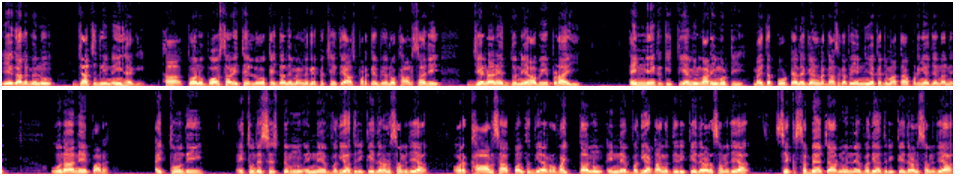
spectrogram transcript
ਇਹ ਗੱਲ ਮੈਨੂੰ ਜੱਚਦੀ ਨਹੀਂ ਹੈਗੀ। ਹਾਂ, ਤੁਹਾਨੂੰ ਬਹੁਤ ਸਾਰੇ ਇੱਥੇ ਲੋਕ ਇਦਾਂ ਦੇ ਮਿਲਣਗੇ ਪਿੱਛੇ ਇਤਿਹਾਸ ਪੜ੍ਹ ਕੇ ਵੇਖ ਲਓ ਖਾਲਸਾ ਜੀ, ਜਿਨ੍ਹਾਂ ਨੇ ਦੁਨਿਆਵੀ ਪੜ੍ਹਾਈ ਇੰਨੀ ਕੁ ਕੀਤੀ ਵੀ ਮਾੜੀ ਮੋਟੀ। ਮੈਂ ਤਾਂ ਪੋਟਿਆਂ ਦੇ ਗਿਣ ਲੱਗਾ ਸੀਗਾ ਵੀ ਇੰਨੀਆਂ ਕੁ ਜਮਾਤਾਂ ਪੜੀਆਂ ਜਿਨ੍ਹਾਂ ਨੇ। ਉਹਨਾਂ ਨੇ ਪਰ ਇੱਥੋਂ ਦੀ, ਇੱਥੋਂ ਦੇ ਸਿਸਟਮ ਨੂੰ ਇੰਨੇ ਵਧੀਆ ਤਰੀਕੇ ਦੇ ਨਾਲ ਸਮਝਿਆ ਔਰ ਖਾਲਸਾ ਪੰਥ ਦੀਆਂ ਰਵਾਇਤਾਂ ਨੂੰ ਇੰਨੇ ਵਧੀਆ ਢੰਗ ਤਰੀਕੇ ਦੇ ਨਾਲ ਸਮਝਿਆ ਸਿੱਖ ਸੱਭਿਆਚਾਰ ਨੂੰ ਇੰਨੇ ਵਧੀਆ ਤਰੀਕੇ ਦੇ ਨਾਲ ਸਮਝਿਆ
